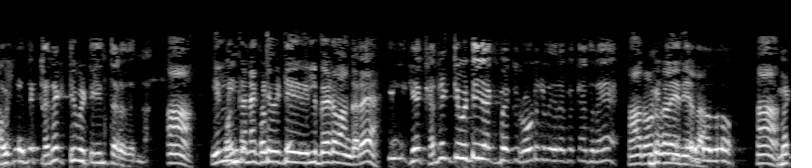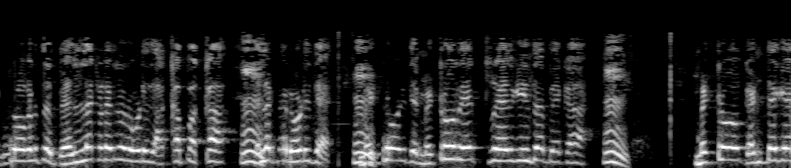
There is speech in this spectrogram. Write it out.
ಅವಶ್ಯಕತೆ ಕನೆಕ್ಟಿವಿಟಿ ಅಂತಾರೆ ಅದನ್ನ. ಇಲ್ಲಿ ಕನೆಕ್ಟಿವಿಟಿ ಇಲ್ಲಿ ಬೇಡವಂಗಾರೆ ಇಲ್ಲಿಗೆ ಕನೆಕ್ಟಿವಿಟಿ ಯಾಕೆ ಬೇಕು? ರೋಡ್ಗಳು ಇರಬೇಕಾದ್ರೆ. ಮೆಟ್ರೋಗಳು ಎಲ್ಲ ಕಡೆನೂ ರೋಡ್ ಇದೆ ಅಕ್ಕಪಕ್ಕ. ಎಲ್ಲ ಕಡೆ ರೋಡ್ ಇದೆ. ಮೆಟ್ರೋ ಇದೆ. ಮೆಟ್ರೋ ರೇಟ್ ರೈಲ್ಗಿಂತ ಬೇಕಾ? ಮೆಟ್ರೋ ಗಂಟೆಗೆ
